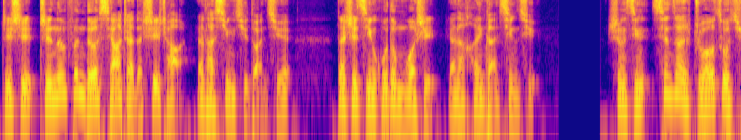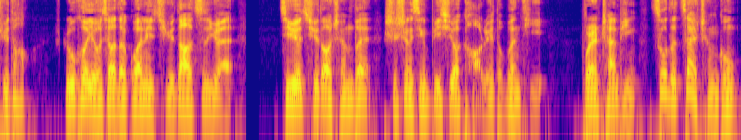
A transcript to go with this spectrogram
只是只能分得狭窄的市场，让他兴趣短缺。但是锦湖的模式让他很感兴趣。盛兴现在主要做渠道，如何有效的管理渠道资源，节约渠道成本是盛兴必须要考虑的问题。不然产品做的再成功，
